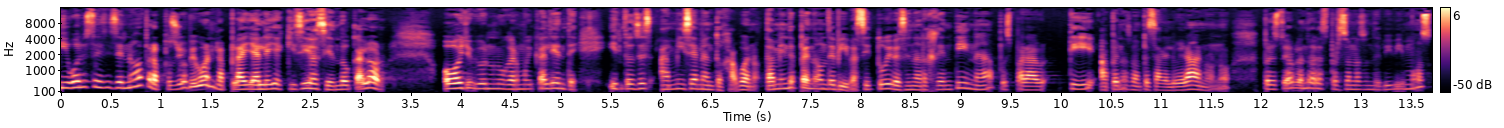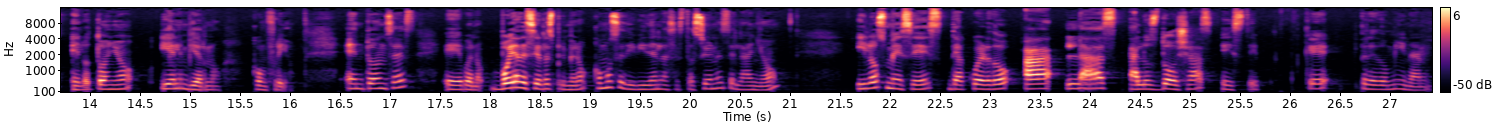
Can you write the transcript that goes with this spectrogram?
Igual ustedes dicen, no, pero pues yo vivo en la playa y aquí sigue haciendo calor. O yo vivo en un lugar muy caliente. Y entonces a mí se me antoja. Bueno, también depende de dónde vivas. Si tú vives en Argentina, pues para ti apenas va a empezar el verano, ¿no? Pero estoy hablando de las personas donde vivimos el otoño y el invierno con frío. Entonces, eh, bueno, voy a decirles primero cómo se dividen las estaciones del año y los meses de acuerdo a, las, los doshas este, que predominan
